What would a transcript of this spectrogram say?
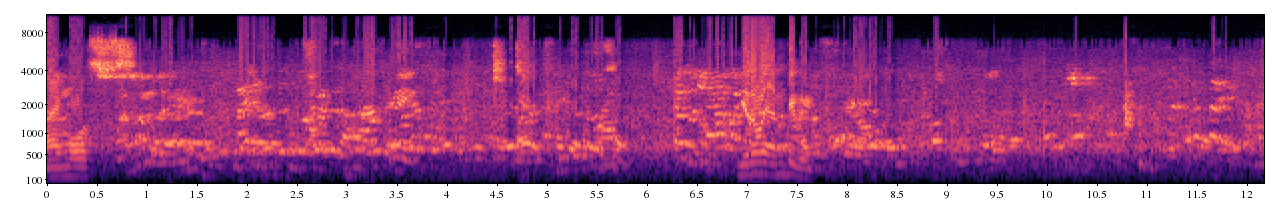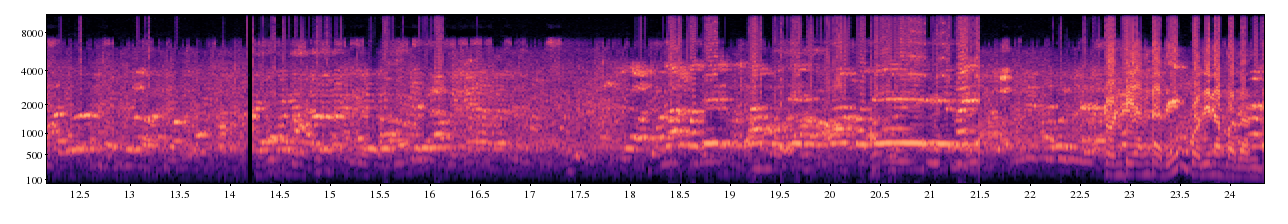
మ్యాంగోస్. ఇరవై అంటే ఇవి గడ్డి అంటే అది పుదీనా పది అంట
